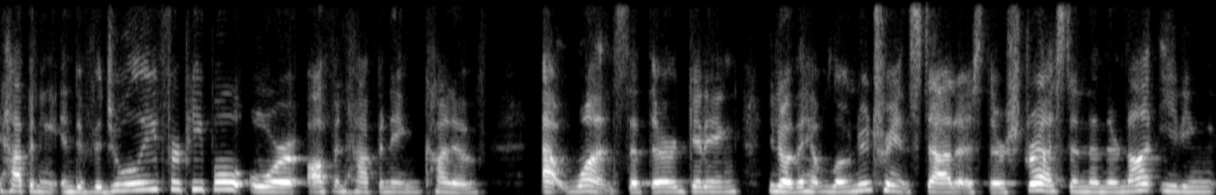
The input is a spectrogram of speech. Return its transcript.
happening individually for people or often happening kind of at once that they're getting, you know, they have low nutrient status, they're stressed, and then they're not eating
